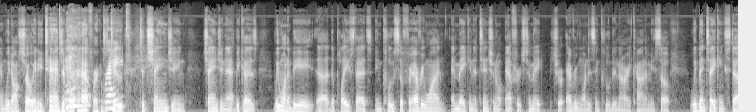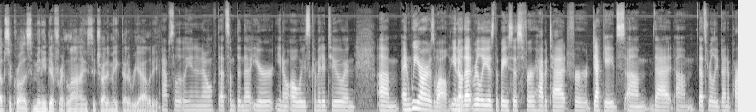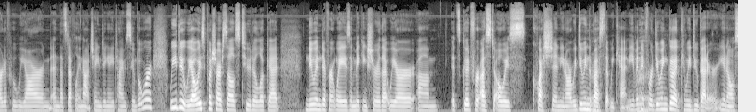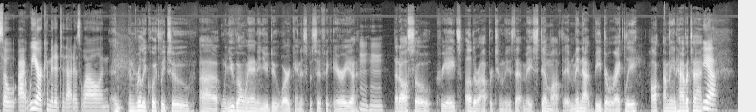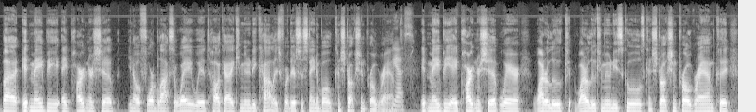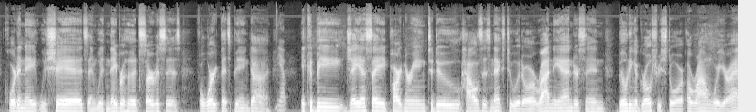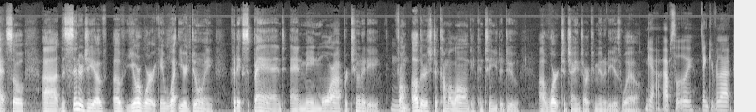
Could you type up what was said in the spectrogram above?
and we don't show any tangible efforts to, Mm-hmm. To changing changing that because we want to be uh, the place that's inclusive for everyone and making intentional efforts to make sure everyone is included in our economy. So we've been taking steps across many different lines to try to make that a reality. Absolutely, and I know that's something that you're, you know, always committed to, and um, and we are as well. You know, that really is the basis for Habitat for decades. Um, that um, that's really been a part of who we are, and, and that's definitely not changing anytime soon. But we're we do we always push ourselves to to look at new and different ways and making sure that we are um, it's good for us to always question, you know, are we doing the Right. best that we can? Even if we're doing good, can we do better? You know, so uh, we are committed to that as well. And And and really quickly too, uh, when you go in and you do work in a specific area, mhm, that also creates other opportunities that may stem off that. It may not be directly hawk, I mean habitat, yeah, but it may be a partnership, you know, four blocks away with Hawkeye Community College for their sustainable construction program. yes, It may be a partnership where Waterloo Waterloo Community Schools construction program could coordinate with sheds and with neighborhood services for work that's being done. yep, It could be JSA partnering to do houses next to it or Rodney Anderson building a grocery store around where you're at. So uh, the synergy of, of your work and what you're doing could expand and mean more opportunity from others to come along and continue to do uh, work to change our community as well. Yeah, absolutely. Thank you for that.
